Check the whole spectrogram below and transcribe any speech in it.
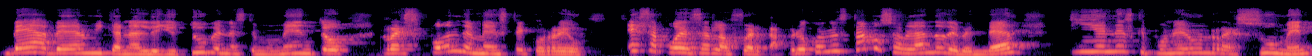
ve a ver mi canal de YouTube en este momento, respóndeme este correo. Esa puede ser la oferta, pero cuando estamos hablando de vender, tienes que poner un resumen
